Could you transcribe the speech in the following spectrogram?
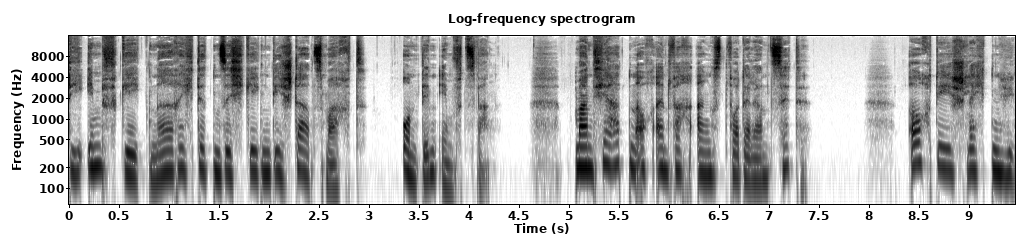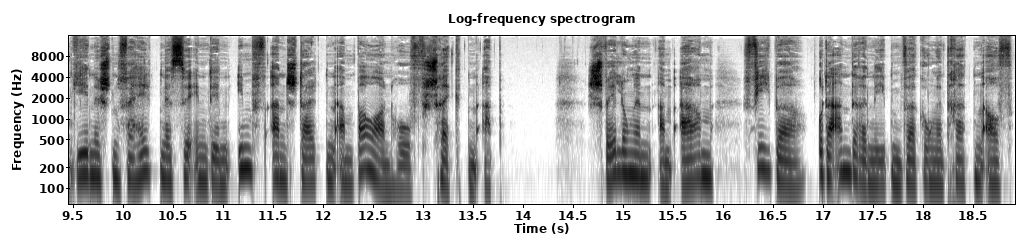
Die Impfgegner richteten sich gegen die Staatsmacht und den Impfzwang. Manche hatten auch einfach Angst vor der Lanzette. Auch die schlechten hygienischen Verhältnisse in den Impfanstalten am Bauernhof schreckten ab. Schwellungen am Arm, Fieber oder andere Nebenwirkungen traten auf.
